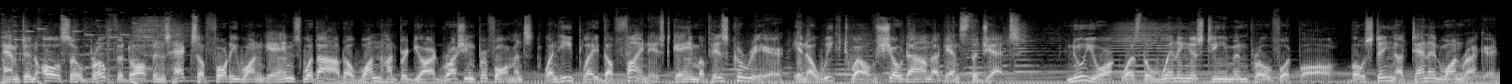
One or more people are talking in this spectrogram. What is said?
Hampton also broke the Dolphins' hex of 41 games without a 100 yard rushing performance when he played the finest game of his career in a Week 12 showdown against the Jets. New York was the winningest team in pro football, boasting a 10 1 record.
